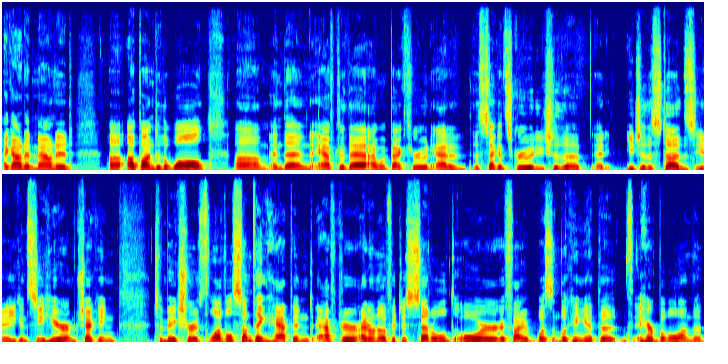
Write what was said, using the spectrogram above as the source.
I got it mounted uh, up onto the wall, um, and then after that, I went back through and added the second screw at each of the at each of the studs. You know, you can see here I'm checking to make sure it's level. Something happened after. I don't know if it just settled or if I wasn't looking at the air bubble on the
